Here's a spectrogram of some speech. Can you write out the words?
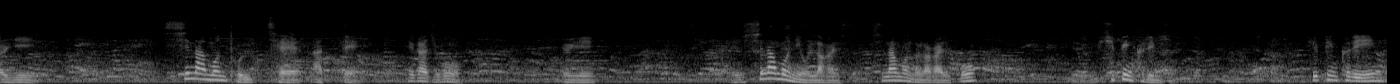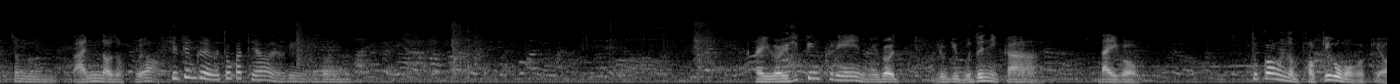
여기 시나몬 돌체 라떼 해가지고 여기 시나몬이 올라가 있어요. 시나몬 올라가 있고 휘핑크림 좀 휘핑크림 좀 많이 넣어줬고요. 휘핑크림은 똑같아요. 여기 이거는 아 이거 휘핑크림 이거 여기 묻으니까 나 이거 뚜껑을 좀 벗기고 먹을게요.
